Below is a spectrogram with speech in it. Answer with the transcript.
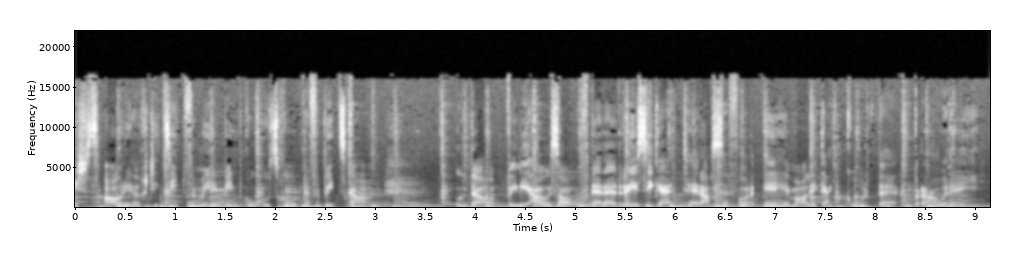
ist es allerhöchste Zeit für mich, beim Gugus Gurten vorbeizugehen. Und da bin ich also auf dieser riesigen Terrasse vor ehemaligen Gurtenbrauerei.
